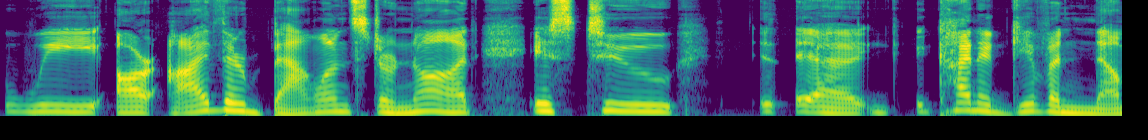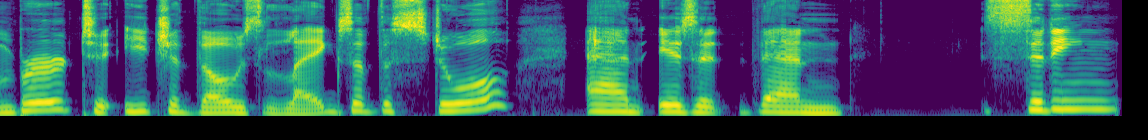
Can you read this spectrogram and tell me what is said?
we are either balanced or not is to uh, kind of give a number to each of those legs of the stool. And is it then sitting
